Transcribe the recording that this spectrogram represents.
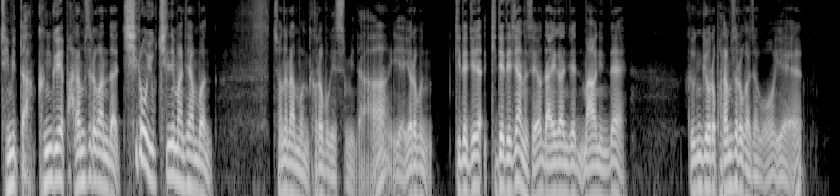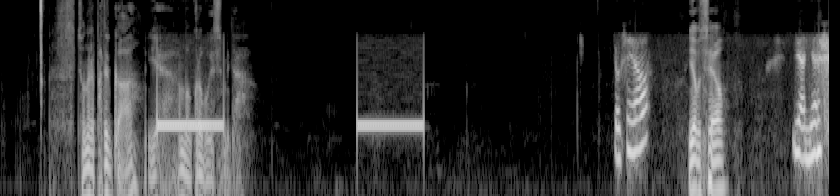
재밌다. 근교에 바람 쐬러 간다. 7567님한테 한번 전화를 한번 걸어보겠습니다. 예, 여러분 기대되지, 기대되지 않으세요? 나이가 이제 마흔인데 근교로 바람 쐬러 가자고. 예. 전화를 받을까? 예, 한번 걸어보겠습니다. 여보세요? 여보세요. 네, 안녕하세요.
